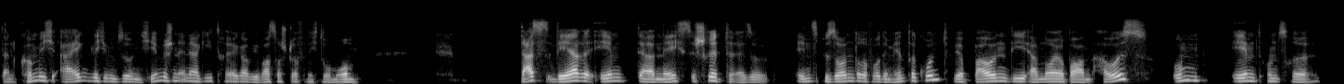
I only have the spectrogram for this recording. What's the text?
dann komme ich eigentlich um so einen chemischen Energieträger wie Wasserstoff nicht drumherum das wäre eben der nächste Schritt. Also insbesondere vor dem Hintergrund, wir bauen die Erneuerbaren aus, um eben unsere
